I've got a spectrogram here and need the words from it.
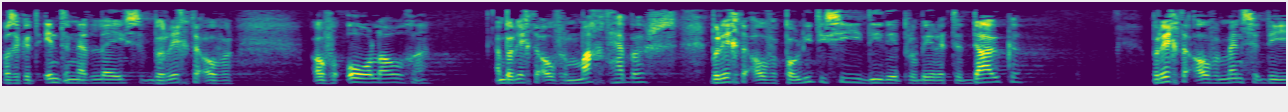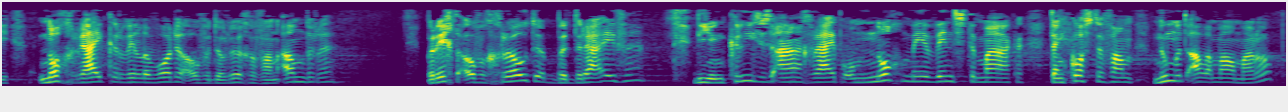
als ik het internet lees, berichten over, over oorlogen, en berichten over machthebbers, berichten over politici die weer proberen te duiken. Berichten over mensen die nog rijker willen worden over de ruggen van anderen. Berichten over grote bedrijven die een crisis aangrijpen om nog meer winst te maken ten koste van, noem het allemaal maar op.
